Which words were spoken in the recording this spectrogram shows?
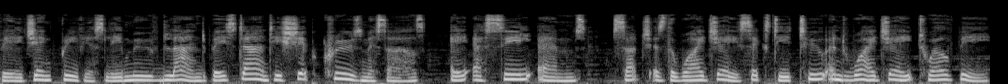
Beijing previously moved land-based anti-ship cruise missiles, ASCMs, such as the YJ-62 and YJ-12B,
